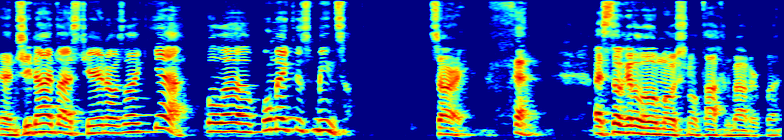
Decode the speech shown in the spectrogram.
and she died last year. And I was like, yeah, well, uh, we'll make this mean something. Sorry, I still get a little emotional talking about her, but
